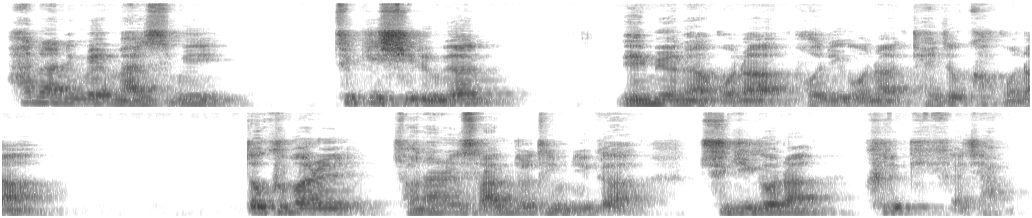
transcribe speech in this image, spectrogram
하나님의 말씀이 듣기 싫으면 외면하거나 버리거나 대적하거나 또 그 말을 전하는 사람들 됩니까? 죽이거나 그렇게까지 합니다.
